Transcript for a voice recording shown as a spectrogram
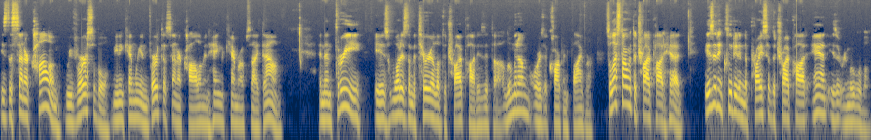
is the center column reversible? Meaning, can we invert the center column and hang the camera upside down? And then three is, what is the material of the tripod? Is it aluminum or is it carbon fiber? So let's start with the tripod head. Is it included in the price of the tripod and is it removable?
